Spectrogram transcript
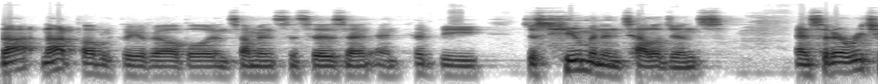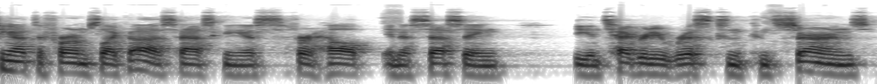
not not publicly available in some instances, and, and could be just human intelligence. And so they're reaching out to firms like us, asking us for help in assessing the integrity risks and concerns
